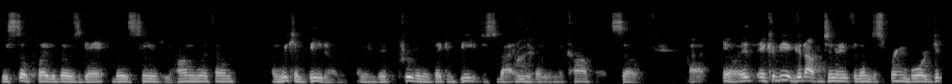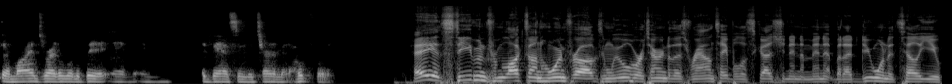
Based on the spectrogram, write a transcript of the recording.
We still played with those game those teams. We hung with them and we can beat them. I mean, they've proven that they can beat just about anybody in the conference. So, uh, you know, it, it, could be a good opportunity for them to springboard, get their minds right a little bit, and, and advance in the tournament, hopefully. Hey, it's Steven from Locked on Horn Frogs, and we will return to this roundtable discussion in a minute. But I do want to tell you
